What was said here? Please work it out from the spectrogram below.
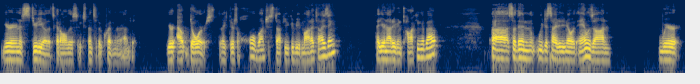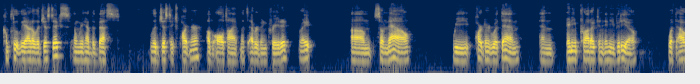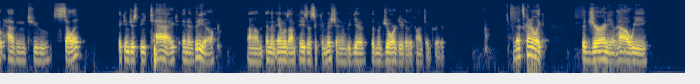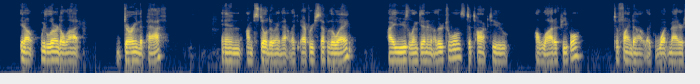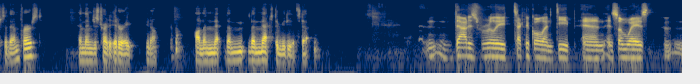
You're in a studio that's got all this expensive equipment around it. You're outdoors. Like there's a whole bunch of stuff you could be monetizing that you're not even talking about. Uh, so then we decided, you know, with Amazon, we're completely out of logistics and we have the best logistics partner of all time that's ever been created, right? Um, so now we partnered with them and any product in any video without having to sell it, it can just be tagged in a video. Um, and then Amazon pays us a commission and we give the majority to the content creator. So that's kind of like the journey of how we, you know, we learned a lot during the path. And I'm still doing that like every step of the way. I use LinkedIn and other tools to talk to a lot of people to find out like what matters to them first and then just try to iterate, you know, on the ne- the the next immediate step. That is really technical and deep and in some ways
